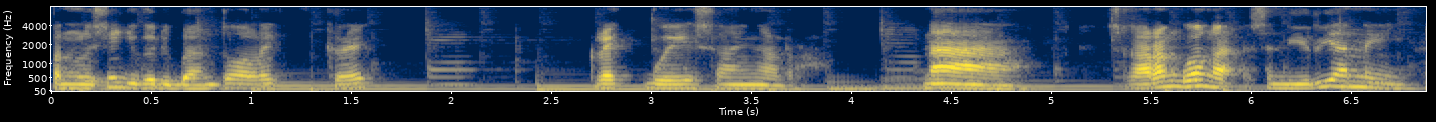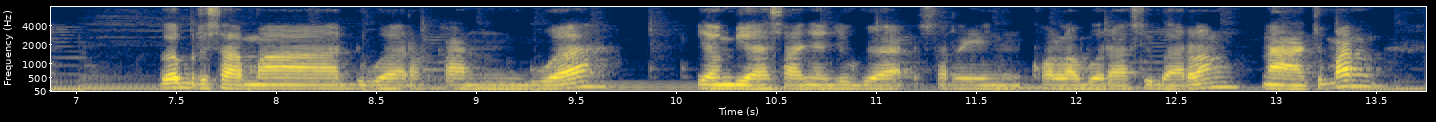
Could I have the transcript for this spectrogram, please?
penulisnya juga dibantu oleh Craig Craig Weisinger. Nah, sekarang gua nggak sendirian nih. Gue bersama dua rekan gua yang biasanya juga sering kolaborasi bareng. Nah, cuman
